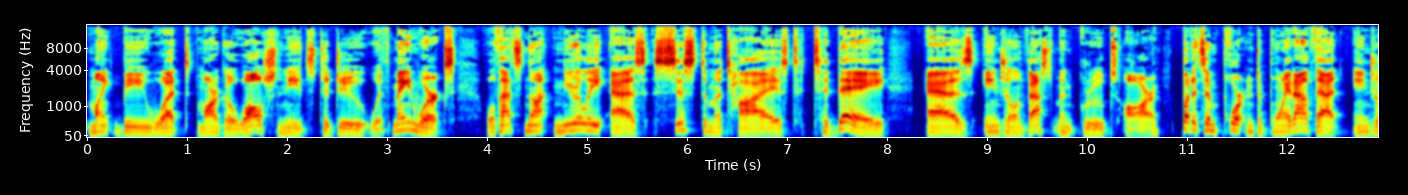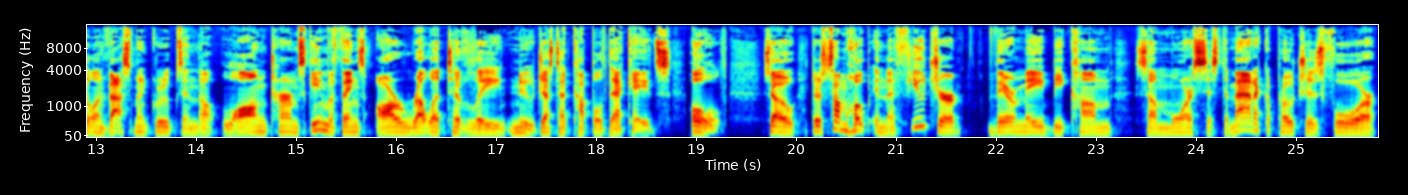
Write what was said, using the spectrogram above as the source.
might be what Margo Walsh needs to do with MaineWorks, well, that's not nearly as systematized today as angel investment groups are. But it's important to point out that angel investment groups in the long term scheme of things are relatively new, just a couple decades old. So there's some hope in the future there may become some more systematic approaches for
